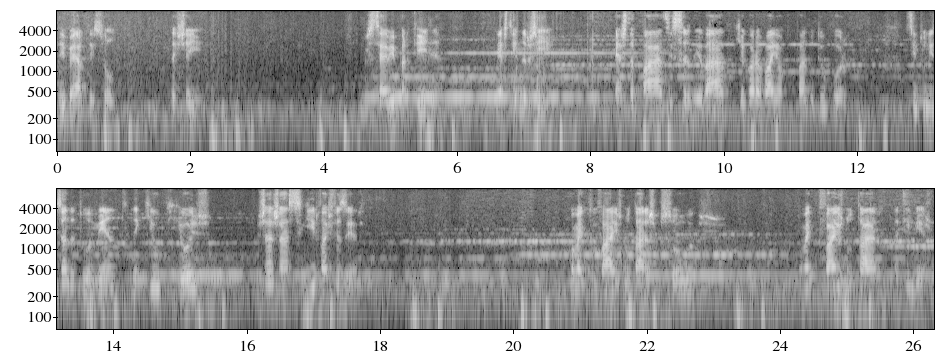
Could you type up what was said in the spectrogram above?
Liberta e solta. Deixa ir. Percebe e partilha esta energia, esta paz e serenidade que agora vai ocupando o teu corpo sintonizando a tua mente naquilo que hoje, já já a seguir, vais fazer. Como é que tu vais notar as pessoas? Como é que vais notar a ti mesmo?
